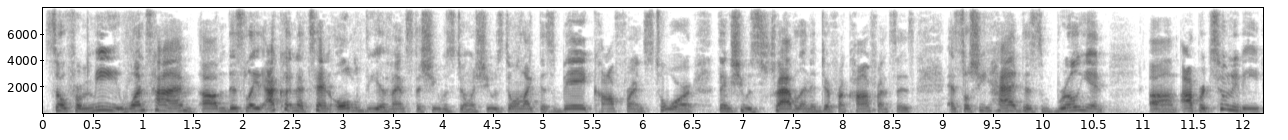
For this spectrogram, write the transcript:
So for me, one time, um, this lady, I couldn't attend all of the events that she was doing. She was doing like this big conference tour thing. She was traveling to different conferences. And so she had this brilliant um, opportunity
